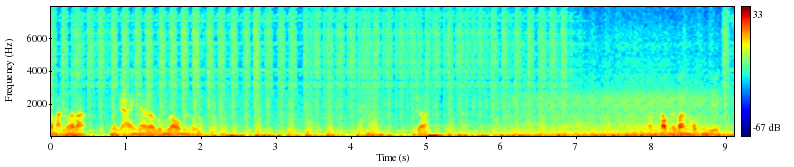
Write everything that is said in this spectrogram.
nó mạnh quá ta. Nó gãi ngay là lủng lỗ mình luôn. Kìa. Con cốc này bắn hụt như vậy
